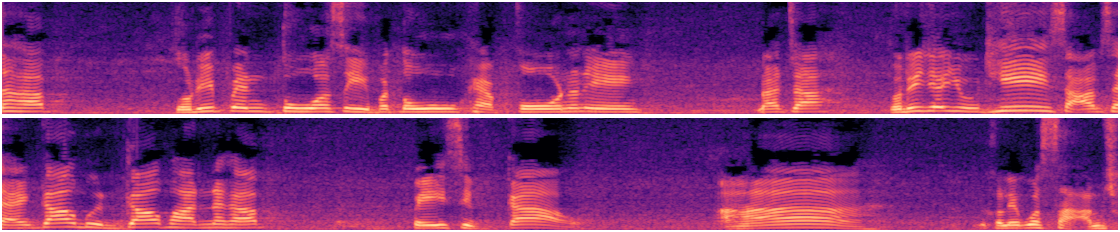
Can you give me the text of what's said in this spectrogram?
นะครับ ตัวนี้เป็นตัว 4 ประตูแคปโฟนั่นเองนะจ๊ะ ตัวนี้จะอยู่ที่ 399,000 นะครับ ปี 19 อ่าเขาเรียกว่า 3 โฉ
